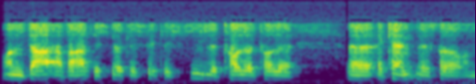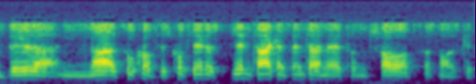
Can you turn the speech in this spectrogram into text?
Und da erwarte ich wirklich, wirklich viele tolle, tolle äh, Erkenntnisse und Bilder in naher Zukunft. Ich gucke jeden Tag ins Internet und schaue, ob es was Neues gibt.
